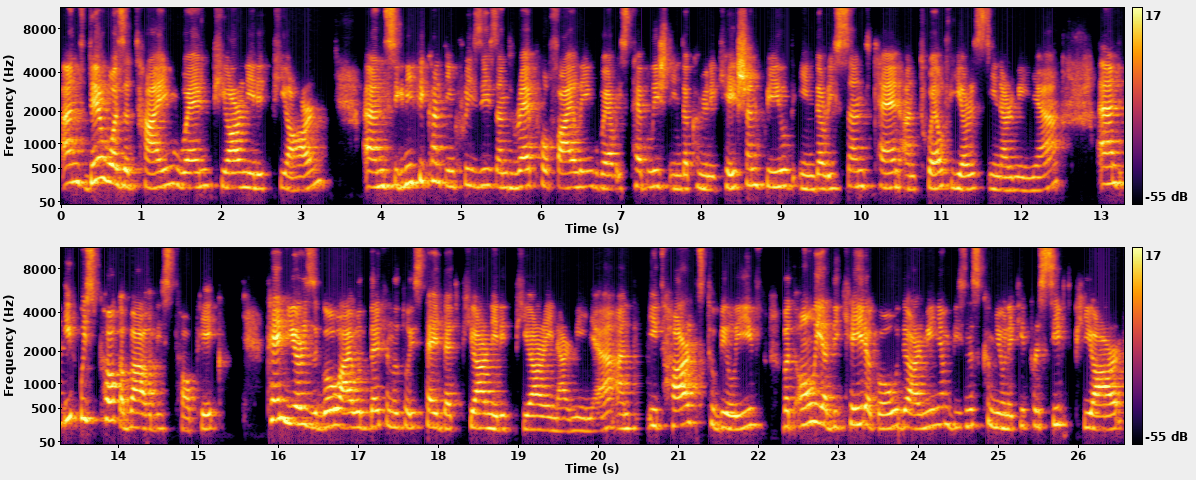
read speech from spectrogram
And there was a time when PR needed PR and significant increases and reprofiling were established in the communication field in the recent 10 and 12 years in Armenia. And if we spoke about this topic, 10 years ago, I would definitely state that PR needed PR in Armenia, and it's hard to believe, but only a decade ago, the Armenian business community perceived PR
